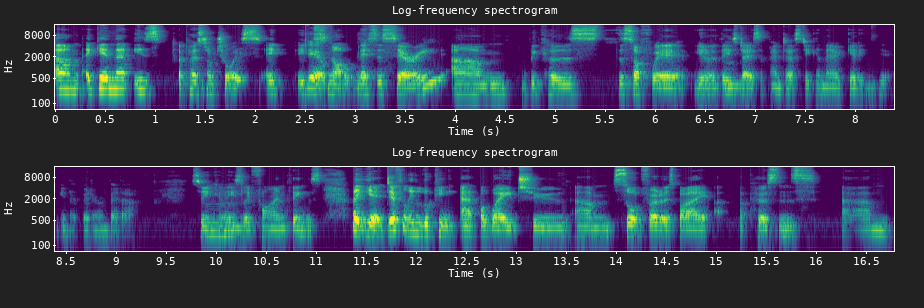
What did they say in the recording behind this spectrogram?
um, again, that is a personal choice. It, it's Yeah, not course. necessary um, because the software, you know, these Mm. days are fantastic and they're getting, Yeah. you know, better and better. So you can Mm. easily find things. But yeah, definitely looking at a way to um, sort photos by a person's um,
